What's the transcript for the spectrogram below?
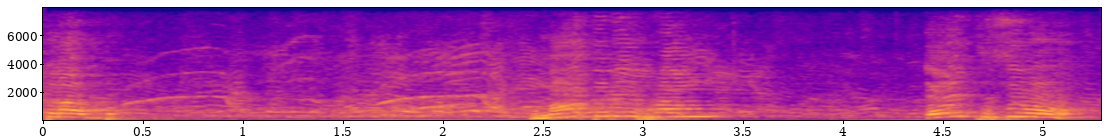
Club. Madhuri from 8th 0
